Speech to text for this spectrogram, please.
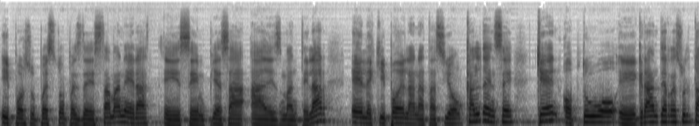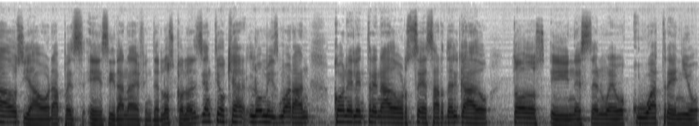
y por supuesto pues de esta manera eh, se empieza a desmantelar el equipo de la natación caldense, quien obtuvo eh, grandes resultados y ahora pues eh, se irán a defender los colores de Antioquia. Lo mismo harán con el entrenador César Delgado, todos en este nuevo cuatrenio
